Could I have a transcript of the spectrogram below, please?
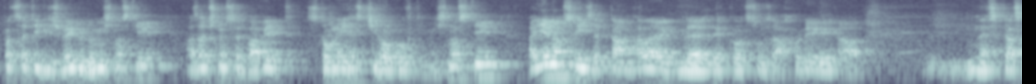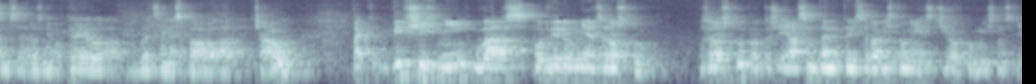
v podstatě, když vejdu do místnosti a začnu se bavit s tou nejhezčí holkou v té místnosti a jenom se jí zeptám, hele, kde jako jsou záchody a dneska jsem se hrozně opil a vůbec se nespal a čau, tak vy všichni u vás podvědomě vzrostu. Vzrostu, protože já jsem ten, který se baví s tou nejhezčí holkou v místnosti.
